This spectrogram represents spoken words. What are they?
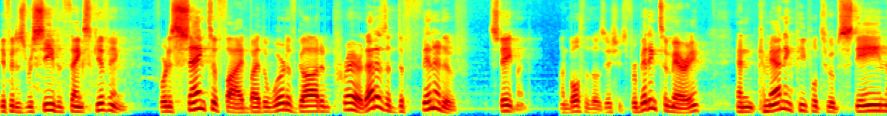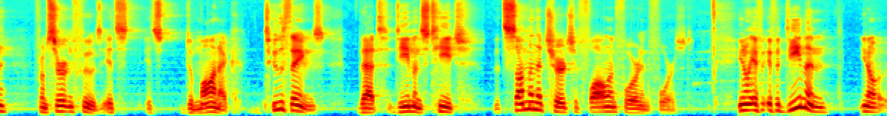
if it is received with thanksgiving, for it is sanctified by the word of God and prayer. That is a definitive statement on both of those issues. Forbidding to marry and commanding people to abstain from certain foods. It's, it's demonic. Two things that demons teach that some in the church have fallen for and enforced. You know, if, if a demon, you know,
